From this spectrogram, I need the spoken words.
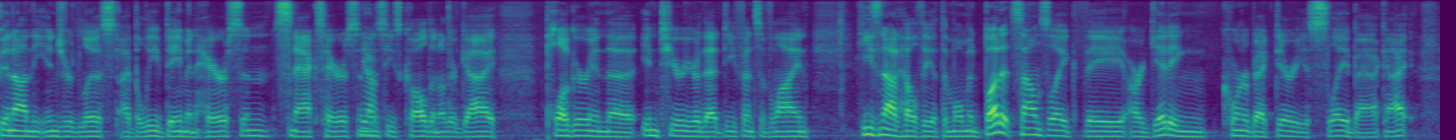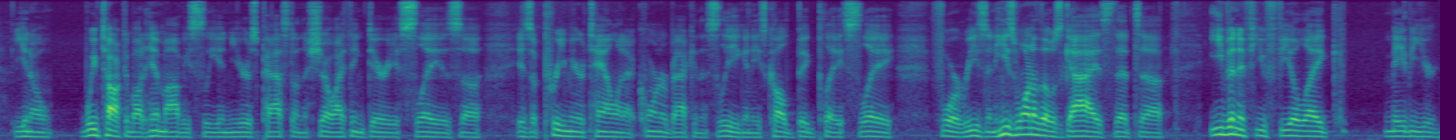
been on the injured list. I believe Damon Harrison, Snacks Harrison, Yeah. as he's called, another guy, plugger in the interior that defensive line. He's not healthy at the moment, but it sounds like they are getting cornerback Darius Slay back. And I, you know, we've talked about him obviously in years past on the show. I think Darius Slay is uh, is a premier talent at cornerback in this league, and he's called Big Play Slay for a reason. He's one of those guys that uh, even if you feel like maybe you're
